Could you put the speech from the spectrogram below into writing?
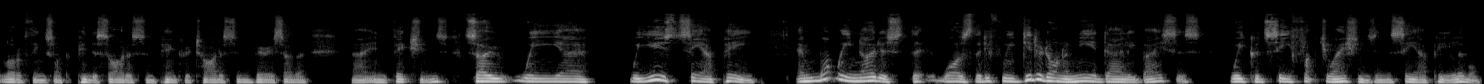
a lot of things like appendicitis and pancreatitis and various other uh, infections. So we uh, we used CRP, and what we noticed that was that if we did it on a near daily basis, we could see fluctuations in the CRP level.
